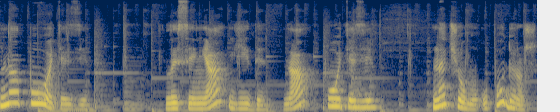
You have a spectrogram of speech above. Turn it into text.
на потязі. Лисеня їде на потязі. На чому у подорож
